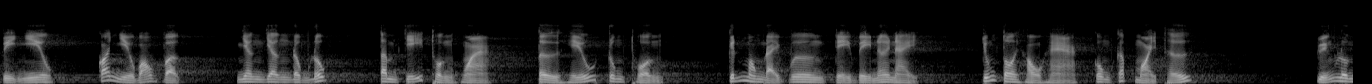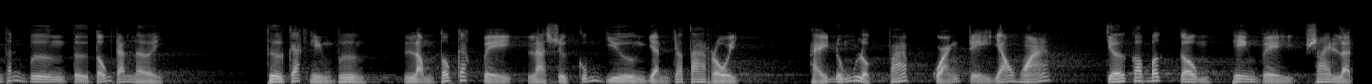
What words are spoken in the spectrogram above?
phì nhiêu, có nhiều báu vật, nhân dân đông đúc, tâm trí thuần hòa, từ hiếu trung thuận. Kính mong đại vương trị vì nơi này chúng tôi hầu hạ, cung cấp mọi thứ. Chuyển luân thánh vương từ tốn trả lời, thưa các hiền vương, lòng tốt các vị là sự cúng dường dành cho ta rồi. Hãy đúng luật pháp quản trị giáo hóa, chớ có bất công, thiên vị, sai lệch.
